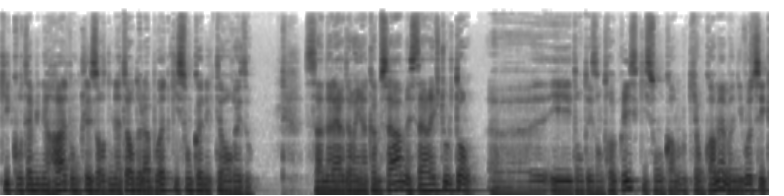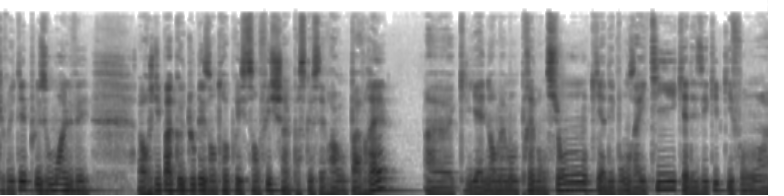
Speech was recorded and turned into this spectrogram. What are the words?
qui contaminera donc les ordinateurs de la boîte qui sont connectés en réseau. Ça n'a l'air de rien comme ça, mais ça arrive tout le temps. et dans des entreprises qui, sont qui ont quand même un niveau de sécurité plus ou moins élevé. Alors je dis pas que toutes les entreprises s'en fichent parce que c'est vraiment pas vrai. Euh, qu'il y a énormément de prévention, qu'il y a des bons IT, qu'il y a des équipes qui font, euh,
